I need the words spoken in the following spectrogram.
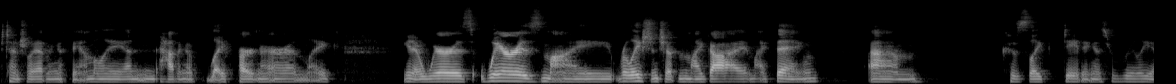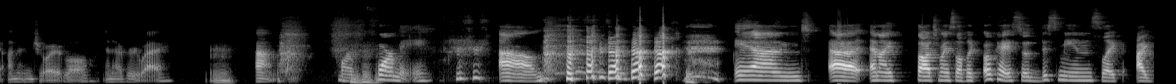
potentially having a family and having a life partner and like you know where is where is my relationship and my guy and my thing? Um because like dating is really unenjoyable in every way. Mm. um for, for me. Um and uh and i thought to myself like okay so this means like i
